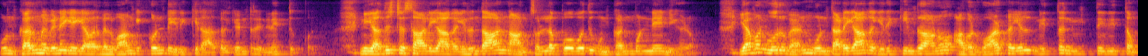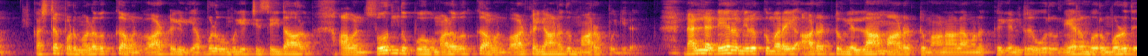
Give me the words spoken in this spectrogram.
உன் கர்ம வினையை அவர்கள் வாங்கிக் கொண்டு இருக்கிறார்கள் என்று நினைத்துக்கொள். நீ அதிர்ஷ்டசாலியாக இருந்தால் நான் சொல்லப்போவது உன் கண்முன்னே நிகழும். எவன் ஒருவன் உன் தடையாக இருக்கின்றானோ அவன் வாழ்க்கையில் நித்த நித்த நித்தம் கஷ்டப்படும் அளவுக்கு அவன் வாழ்க்கையில் எவ்வளவு முயற்சி செய்தாலும் அவன் சோர்ந்து போகும் அளவுக்கு அவன் வாழ்க்கையானது மாறப்போகிறது. நல்ல நேரம் இருக்கும் வரை ஆடட்டும் எல்லாம் ஆடட்டும் ஆனால் அவனுக்கு என்று ஒரு நேரம் வரும்பொழுது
